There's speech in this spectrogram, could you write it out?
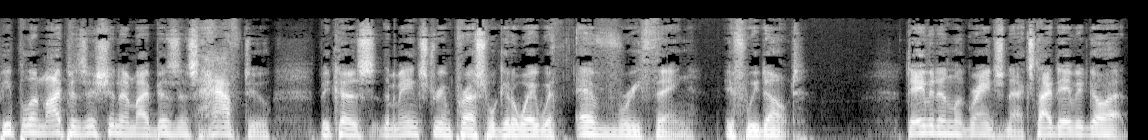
people in my position and my business have to because the mainstream press will get away with everything if we don't. David in LaGrange next. Hi, David. Go ahead.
